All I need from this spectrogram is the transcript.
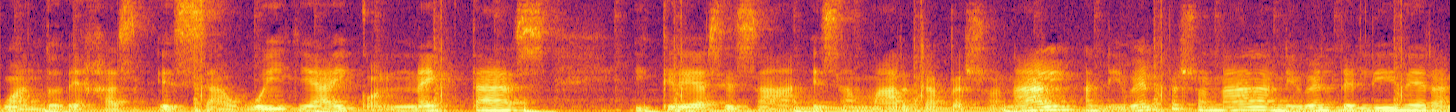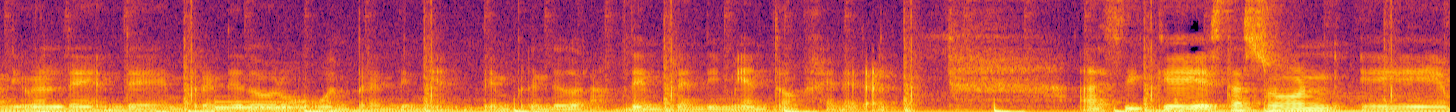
cuando dejas esa huella y conectas y creas esa, esa, marca personal a nivel personal, a nivel de líder, a nivel de, emprendedor o emprendimiento, emprendedora, de emprendimiento en general. Así que estas son eh,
